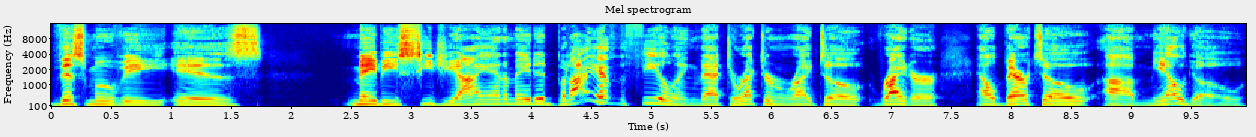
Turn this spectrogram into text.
this movie is maybe CGI animated, but I have the feeling that director and writer Alberto uh, Mielgo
